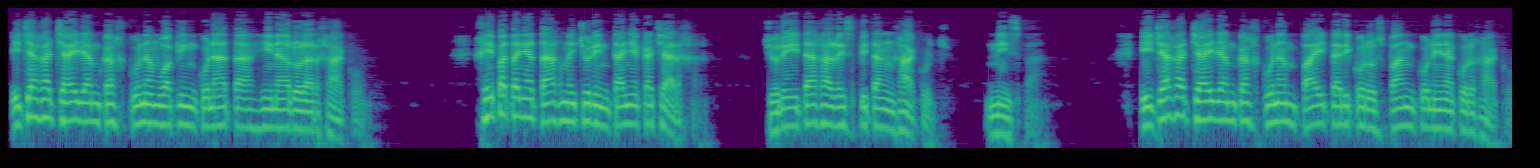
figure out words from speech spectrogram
Ichaqa chayllam kajkunam wakinkunata hina rurarjako. Qhipatañataqmi churintaña kacharja. Churiytaqa rispitanhakuch, nispa. Ichaqa chayllam kajkunam payta rikuruspanku ninakurjako.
